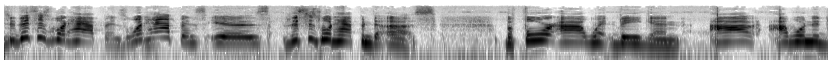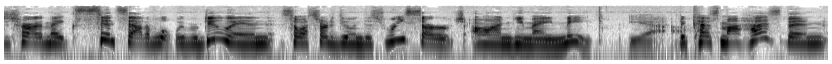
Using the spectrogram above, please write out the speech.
so this is what happens. What happens is this is what happened to us. Before I went vegan, I, I wanted to try to make sense out of what we were doing. So I started doing this research on humane meat. Yeah. Because my husband,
